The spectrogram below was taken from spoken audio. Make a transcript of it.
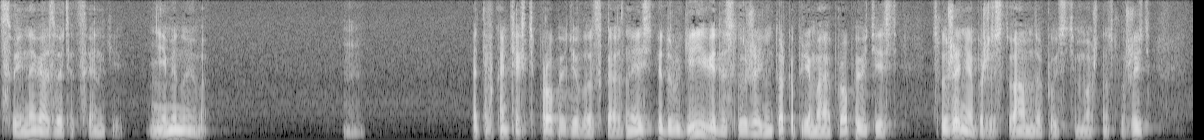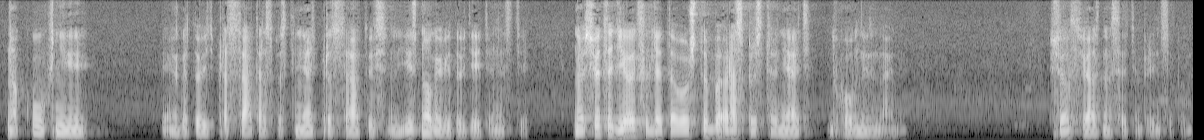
свои навязывать оценки. Неминуемо. Это в контексте проповеди было сказано. Есть и другие виды служения, не только прямая проповедь, есть служение божествам, допустим, можно служить на кухне, э, готовить просад, распространять просад. То есть есть много видов деятельности. Но все это делается для того, чтобы распространять духовные знания. Все связано с этим принципом.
